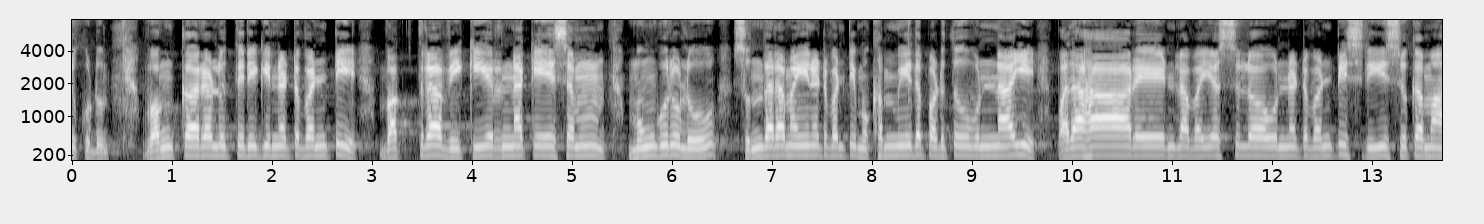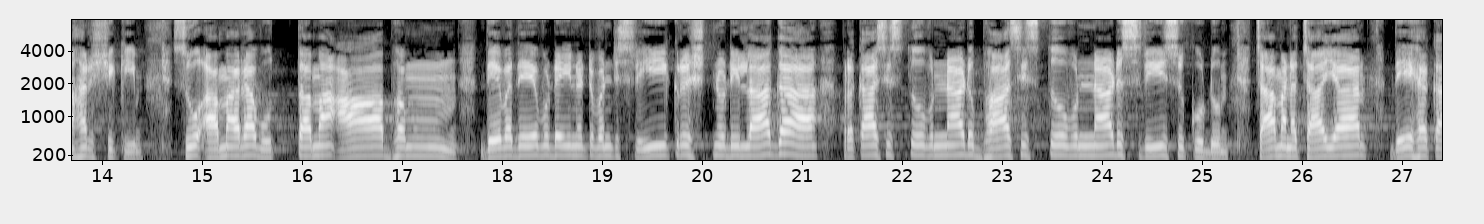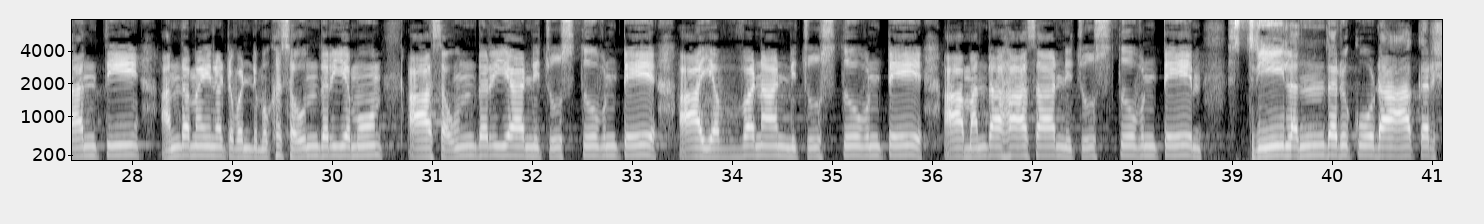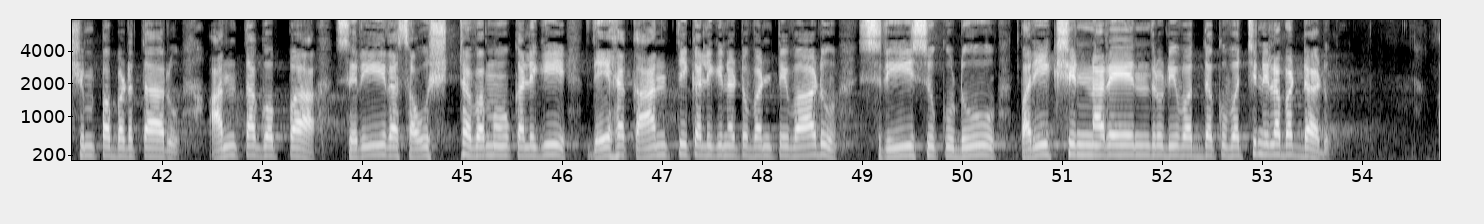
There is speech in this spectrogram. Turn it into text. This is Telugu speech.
శ్రీసుకుడు వంకరలు తిరిగినటువంటి వక్ర వికీర్ణకేశం ముంగురులు సుందరమైనటువంటి ముఖం మీద పడుతూ ఉన్నాయి. పదహారేండ్ల వయస్సులో ఉన్నటువంటి శ్రీసుక మహర్షికి. సు అమర ఉత్తమ ఆభం. దేవదేవుడైనటువంటి శ్రీకృష్ణుడిలాగా ప్రకాశిస్తూ ఉన్నాడు భాసిస్తూ ఉన్నాడు శ్రీసుకుడు చామన ఛాయ దేహకాంతి అందమైనటువంటి ముఖ సౌందర్యము. ఆ సౌందర్యాన్ని చూస్తూ ఉంటే ఆ యవ్వనాన్ని చూస్తూ ఉంటే ఆ మందహాసాన్ని చూస్తూ ఉంటే స్త్రీలందరూ కూడా ఆకర్షింపబడతారు. అంత గొప్ప శరీర సౌష్ఠవము కలిగి దేహకాంతి కలిగినటువంటి వాడు శ్రీసుకుడు పరీక్షిన్నరేంద్రుడి వద్దకు వచ్చి నిలబడ్డాడు.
